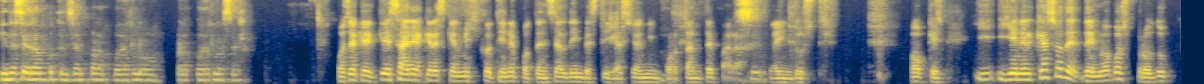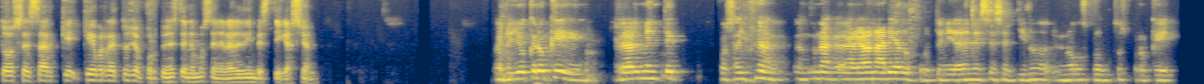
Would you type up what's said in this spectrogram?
tiene ese gran potencial para poderlo, para poderlo hacer. O sea, que, esa área crees que en México tiene potencial de investigación importante para la industria? Ok. Y, y, en el caso de, de nuevos productos, César, ¿qué, ¿qué, retos y oportunidades tenemos en el área de investigación? Bueno, yo creo que realmente pues hay una, una gran área de oportunidad en ese sentido en nuevos productos porque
